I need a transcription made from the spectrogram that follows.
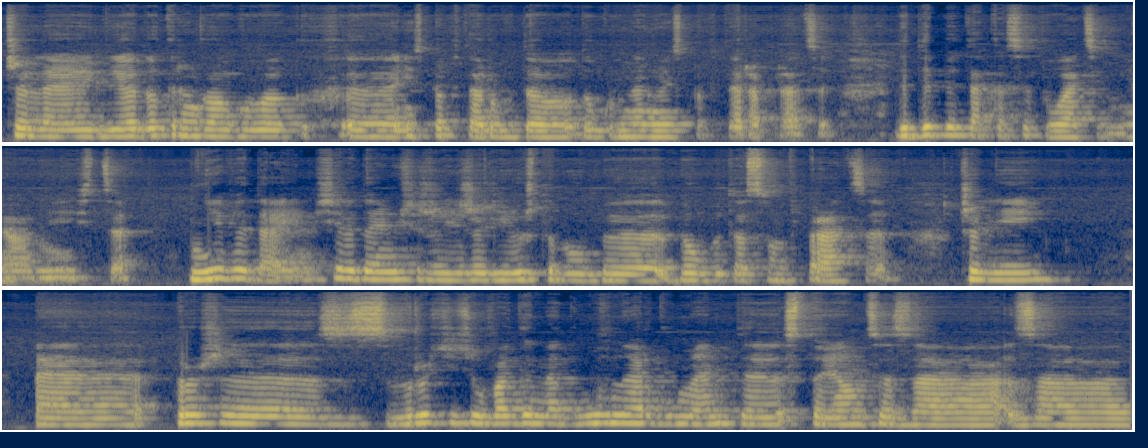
czyli od okręgowych e, inspektorów do, do głównego inspektora pracy. Gdyby taka sytuacja miała miejsce. Nie wydaje mi się, wydaje mi się, że jeżeli już to byłby, byłby to sąd pracy, czyli E, Proszę zwrócić uwagę na główne argumenty stojące za, za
